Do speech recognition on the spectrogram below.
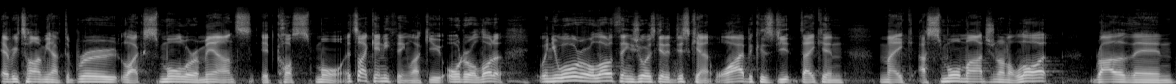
every time you have to brew like smaller amounts, it costs more. It's like anything. Like you order a lot of when you order a lot of things, you always get a discount. Why? Because you, they can make a small margin on a lot rather than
